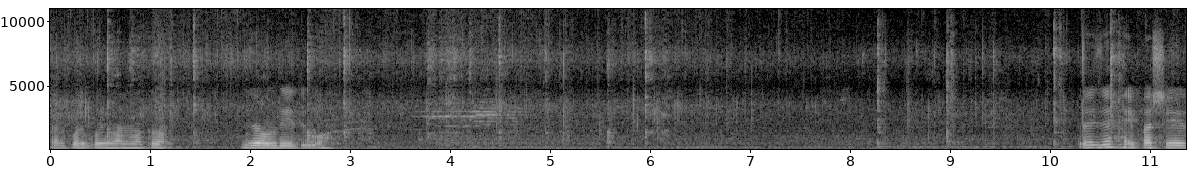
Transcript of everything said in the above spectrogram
তারপরে পরিমাণ মতো জল দিয়ে দেবো। তো এই যে এই পাশের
